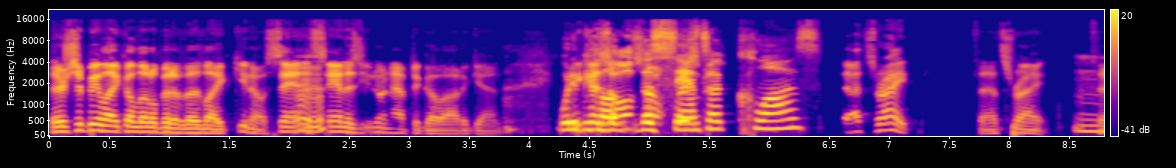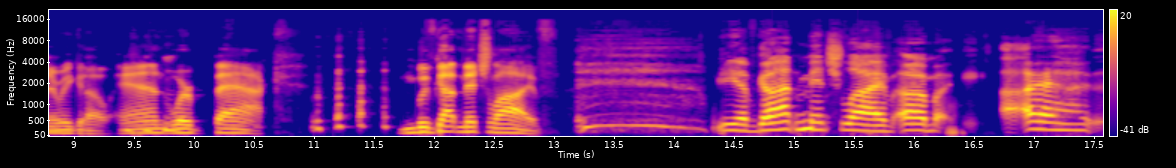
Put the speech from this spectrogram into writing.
There should be like a little bit of a like you know Santa, Mhm. Santas. You don't have to go out again. Would it be Because called the Santa Claus? That's right. That's right. Mm. There we go. And we're back. We've got Mitch live. We have got Mitch live. Um, I,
